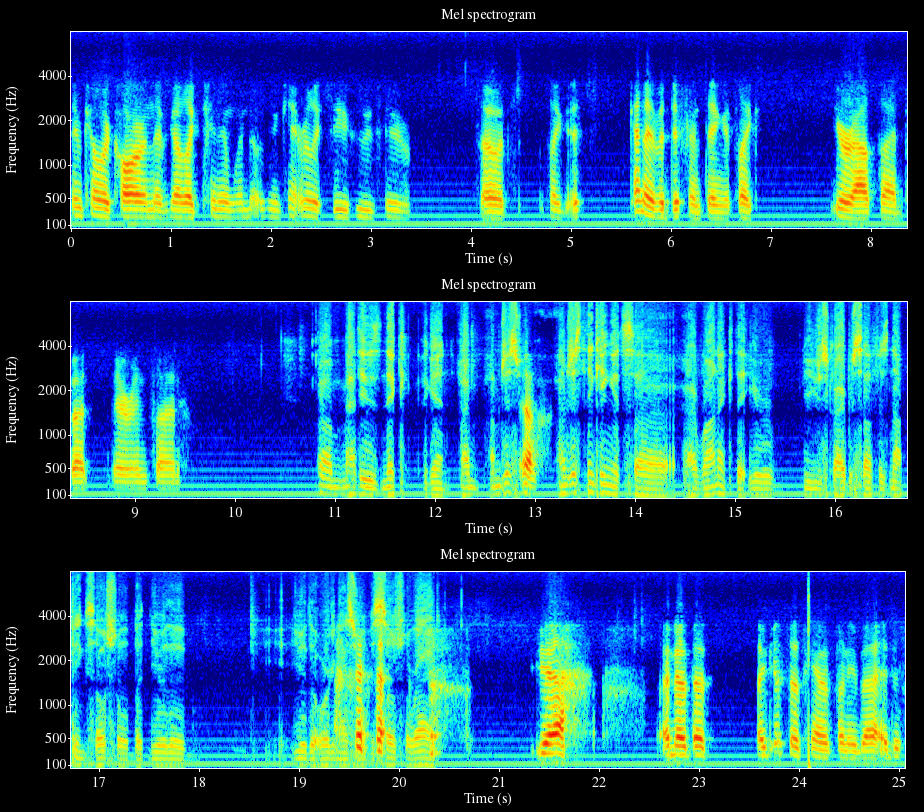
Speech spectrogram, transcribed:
same color car and they've got like tinted windows and you can't really see who's who. So it's it's like it's kind of a different thing. It's like you're outside but they're inside. Um, Matthew, is Nick again. I'm, I'm just, Yeah. I'm just thinking it's uh, ironic that you're, you describe yourself as not being social, but you're the, you're the organizer of a social ride. Yeah, I know that. I guess that's kind of funny, but I just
